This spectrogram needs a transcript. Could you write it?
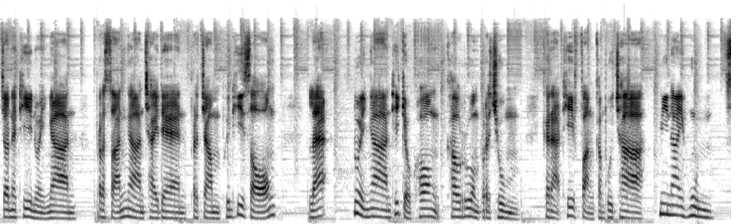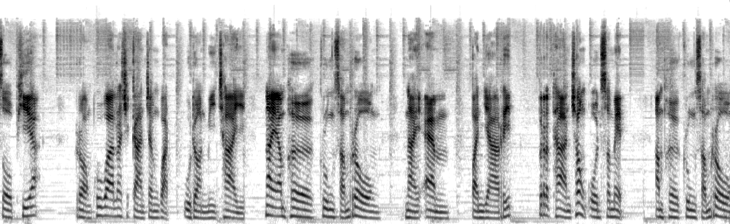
เจ้าหน้าที่หน่วยงาน ประสานงานชายแดนประจำพื้นที่ 2 และหน่วยงานที่เกี่ยวข้องเข้าร่วมประชุม ขณะที่ฝั่งกัมพูชามีนายหุน โซเพีย รองผู้ว่าราชการจังหวัดอุดรมีชัย นายอำเภอ กรุงสำโรง นายแอม ปัญญาริศประธานช่องโอนเสม็ดอำเภอกรุงสำโรง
